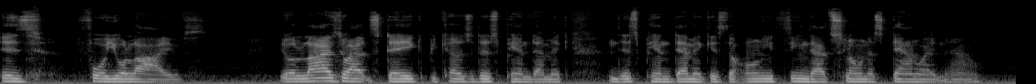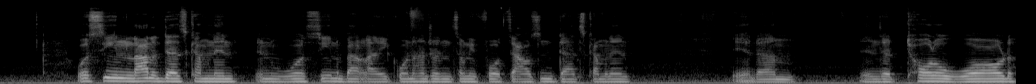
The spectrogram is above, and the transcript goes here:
is for your lives your lives are at stake because of this pandemic and this pandemic is the only thing that's slowing us down right now we're seeing a lot of deaths coming in, and we're seeing about like 174,000 deaths coming in, and um, in the total world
